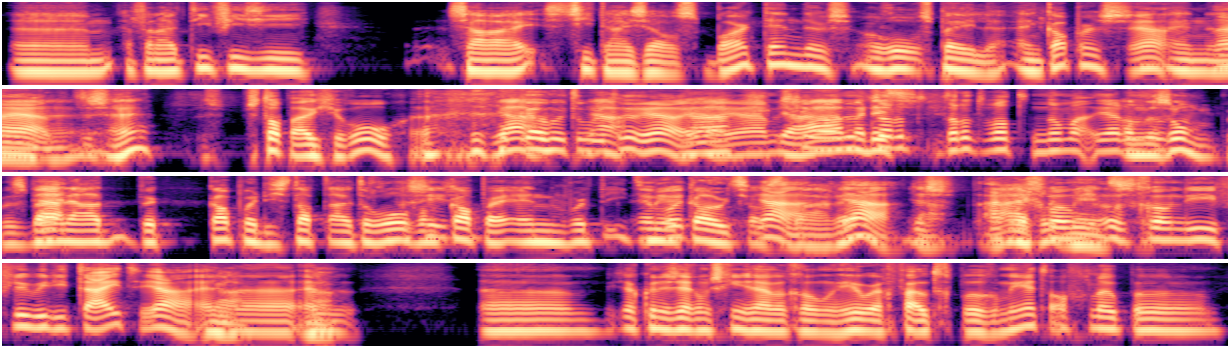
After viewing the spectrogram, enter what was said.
Ehm, en vanuit die visie zou hij, ziet hij zelfs bartenders een rol spelen en kappers. Ja, en, nou ja, is- hè? Dus stap uit je rol. Ja, komen we toch weer terug. Ja, ja, ja, misschien ja, wel dat, is het, dat het wat normaal... Ja, dat andersom. Dus bijna de kapper die stapt uit de rol van kapper en wordt iets En meer wordt- coach als ja, het ware. Ja, dus eigenlijk, gewoon, gewoon die fluiditeit. Ja, en, Ja, eh, en ehm, je zou kunnen zeggen, misschien zijn we gewoon heel erg fout geprogrammeerd de afgelopen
